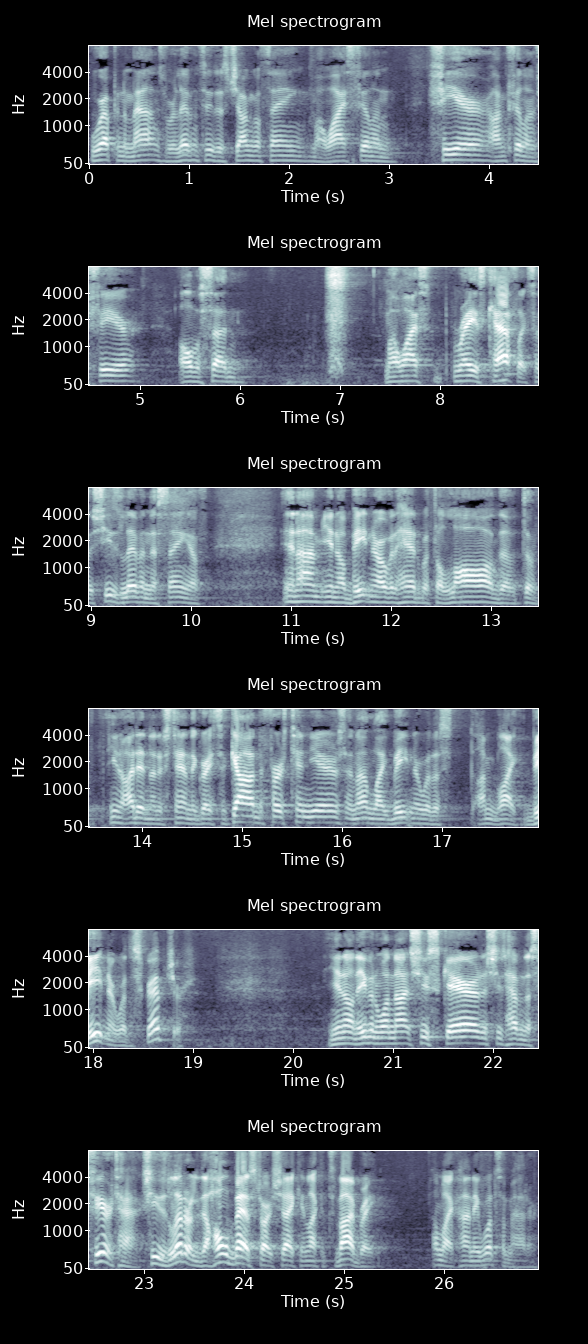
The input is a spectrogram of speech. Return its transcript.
We're up in the mountains. We're living through this jungle thing. My wife's feeling fear. I'm feeling fear. All of a sudden, my wife's raised Catholic, so she's living this thing of, and I'm, you know, beating her over the head with the law. The, the, you know, I didn't understand the grace of God in the first 10 years, and I'm like beating her with a, I'm like beating her with a scripture. You know, and even one night she's scared and she's having this fear attack. She's literally, the whole bed starts shaking like it's vibrating. I'm like, honey, what's the matter?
